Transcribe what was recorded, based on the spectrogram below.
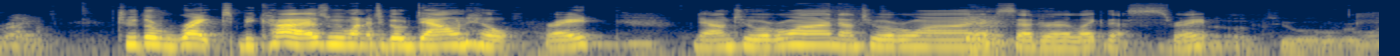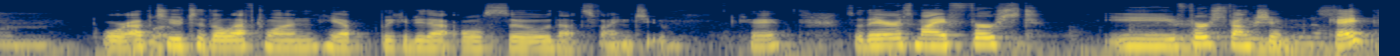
Right. To the right, because we want it to go downhill, right? Down 2 over 1, down 2 over 1, etc., like this, right? Uh, Up two over one. or up to Left. to the left one. Yep, we could do that also. That's fine too. Okay, so there's my first e first function. Okay,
